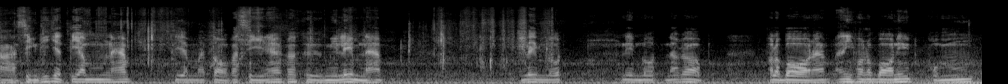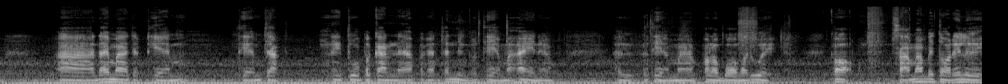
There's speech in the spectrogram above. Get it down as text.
อ่าสิ่งที่จะเตรียมนะครับ เตรียมมาต่อภาษีนะก็คือมีเล่มนะครับ เล่มรถเล่มรถแล้วก็พรบนะครับ อันนี้พรบนี่ผมอ่าได้มาจากแถมแถมจากในตัวประกันนะครับ ประกันชั้นหนึ่งเขาแถมมาให้นะครับเออเขาแถมมาพรบมาด้วย ก็สามารถไปต่อได้เลย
